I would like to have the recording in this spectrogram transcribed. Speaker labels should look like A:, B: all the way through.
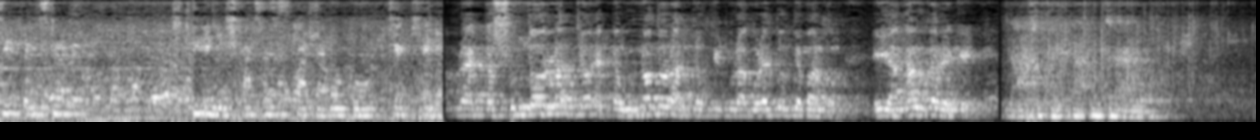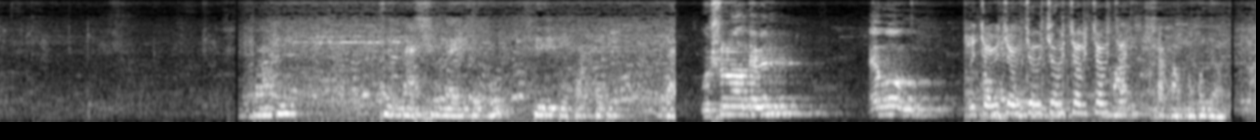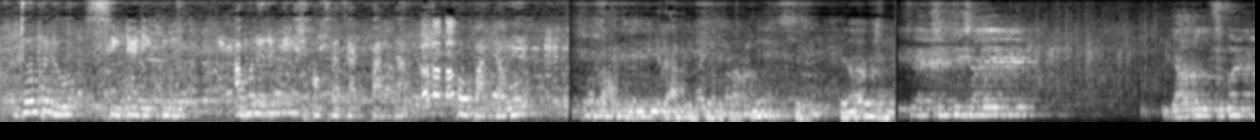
A: Chief minister
B: আমরা একটা সুন্দর রাজ্য একটা উন্নত রাজ্য ত্রিপুরা গড়ে তুলতে পারব। এই আকাঙ্ক্ষা রেখে। ঘোষণা দেবেন এবং
C: ছবি ছবি ছবি
A: গুরু আপনাদেরকে সংসাচার পান্ডা ও পান্ডাও
D: একষট্টি সালের যে আদমশুমারি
